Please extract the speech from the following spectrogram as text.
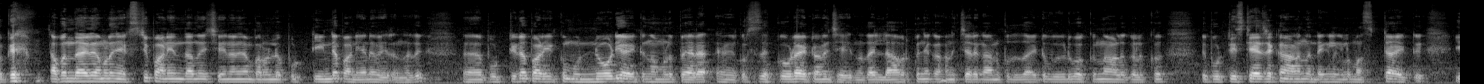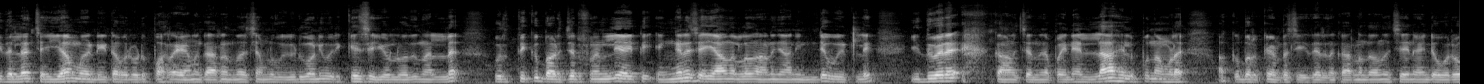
ഓക്കെ അപ്പോൾ എന്തായാലും നമ്മൾ നെക്സ്റ്റ് പണി എന്താണെന്ന് വെച്ച് കഴിഞ്ഞാൽ ഞാൻ പറഞ്ഞല്ലോ പുട്ടീന്റെ പണിയാണ് വരുന്നത്. പുട്ടിയുടെ പണിക്ക് മുന്നോടിയായിട്ട് നമ്മൾ പെര കുറച്ച് സെക്യൂർഡ് ആയിട്ടാണ് ചെയ്യുന്നത്. എല്ലാവർക്കും ഞാൻ കാണിച്ചു തരാം. കാരണം പുതുതായിട്ട് വീട് വെക്കുന്ന ആളുകൾക്ക് ഈ പുട്ടി സ്റ്റേജൊക്കെ ആണെന്നുണ്ടെങ്കിൽ നിങ്ങൾ മസ്റ്റായിട്ട് ഇതെല്ലാം ചെയ്യാൻ വേണ്ടിയിട്ട് അവരോട് പറയണം. കാരണം എന്താ വെച്ചാൽ നമ്മൾ വീട് പണി ഒരിക്കലേ ചെയ്യുള്ളൂ. അത് നല്ല വൃത്തിക്ക് ബഡ്ജറ്റ് ഫ്രണ്ട്ലി ആയിട്ട് എങ്ങനെ ചെയ്യാമെന്നുള്ളതാണ് ഞാൻ എന്റെ വീട്ടിൽ ഇതുവരെ കാണിച്ചു തന്നത്. അപ്പോൾ അതിന് എല്ലാ ഹെൽപ്പും നമ്മളെ അക്ബർക്കേണ്ട ചെയ്തു തരുന്നത്. കാരണം എന്താണെന്ന് വെച്ച് കഴിഞ്ഞാൽ അതിന്റെ ഓരോ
